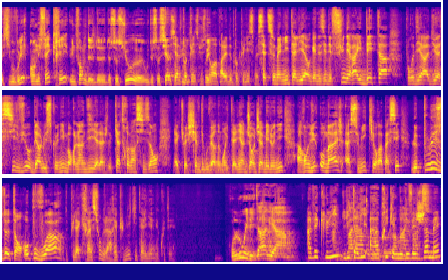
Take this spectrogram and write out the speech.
si vous voulez, en effet, crée une forme de, de, de socio ou de social, social populisme. Justement, on va parler de populisme. Cette semaine, l'Italie a organisé des funérailles d'État pour dire adieu à Silvio Berlusconi, mort lundi à l'âge de 86 ans. L'actuel chef du gouvernement italien, Giorgia Meloni, a rendu hommage à celui qui aura passé le plus de temps au pouvoir depuis la création de la République italienne. Écoutez. Avec lui, l'Italie a appris qu'elle ne devait jamais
